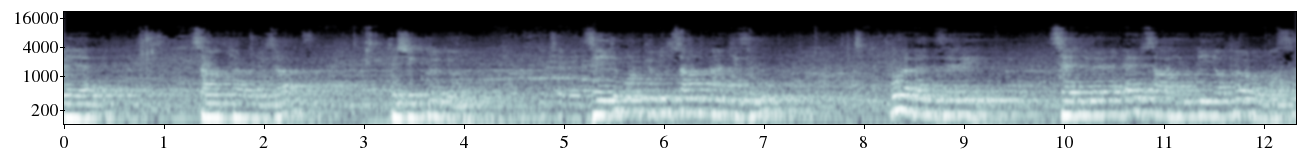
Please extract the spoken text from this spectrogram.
Bey'e, sanatkarımıza teşekkür ediyorum. Zeytinburnu Kültür Sanat Merkezi'nin bu ve benzeri sergilere ev sahipliği yapıyor olması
